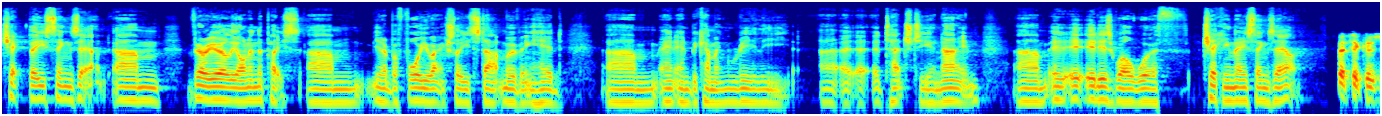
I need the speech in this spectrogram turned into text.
check these things out um, very early on in the piece. Um, you know, before you actually start moving ahead um, and, and becoming really uh, attached to your name, um, it, it is well worth checking these things out. That's it, because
